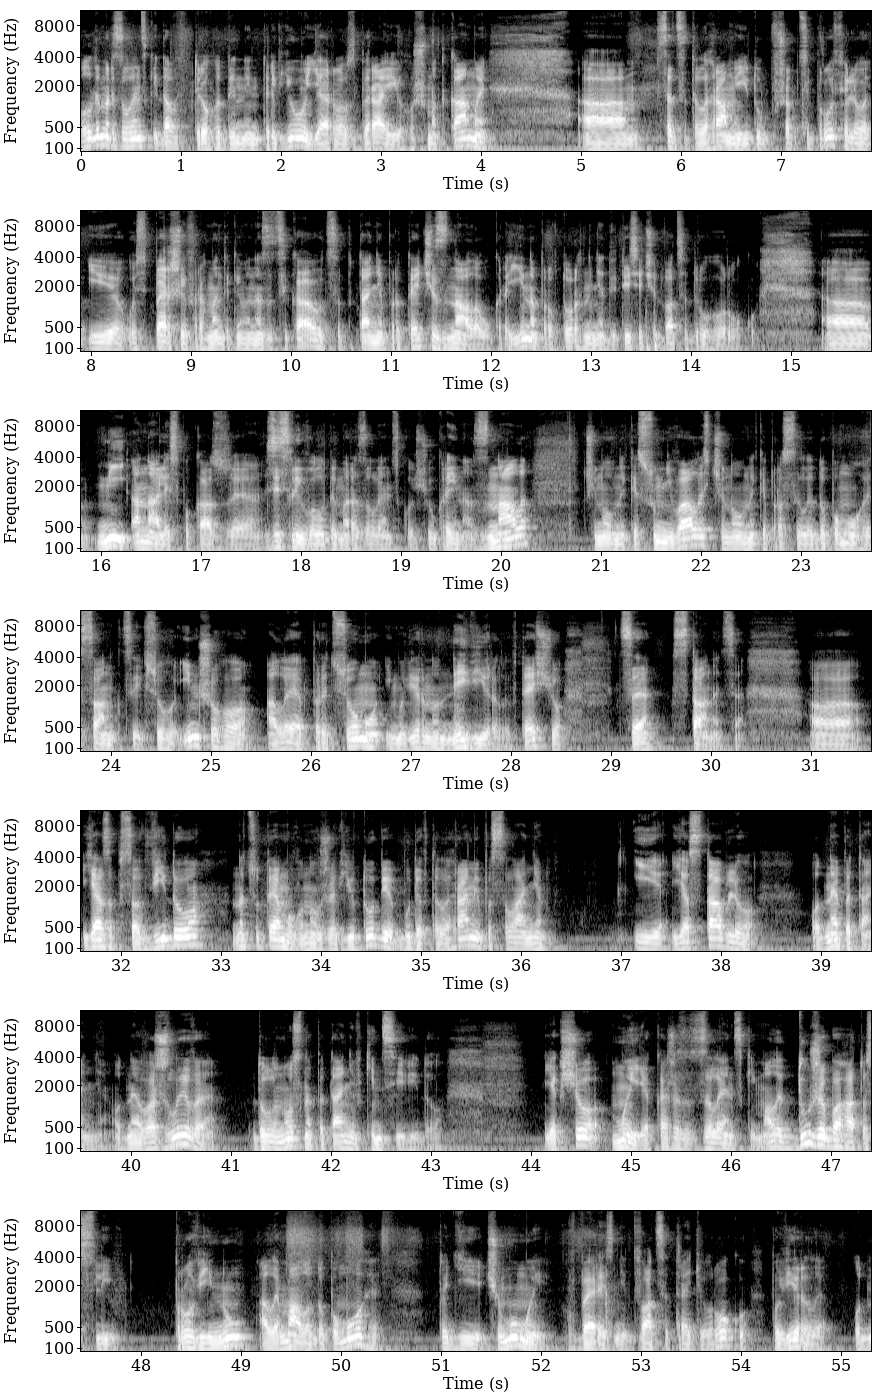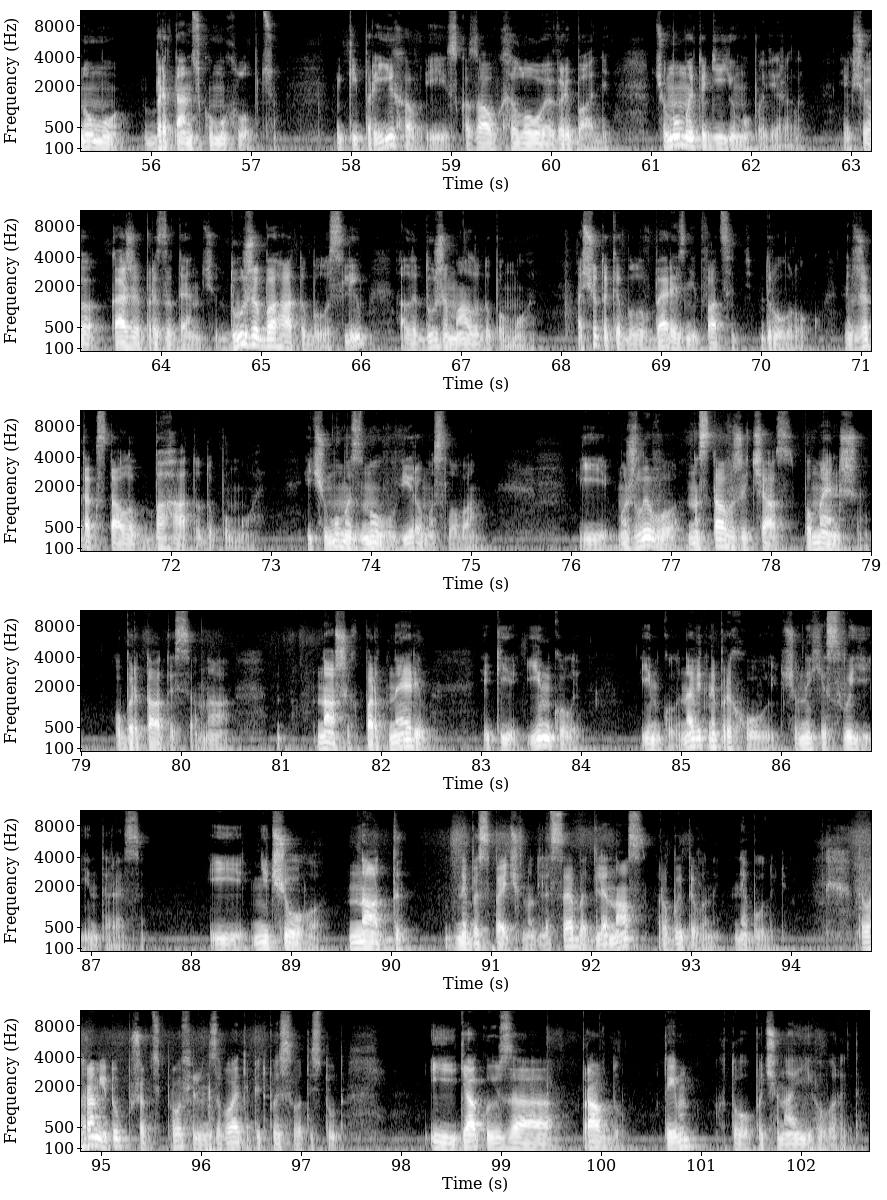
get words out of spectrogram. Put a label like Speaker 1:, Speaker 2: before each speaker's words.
Speaker 1: Володимир Зеленський дав трьохгодинне інтерв'ю. Я розбираю його шматками. Все це телеграм і Ютуб в шапці профілю. І ось перший фрагмент, який мене зацікавив, це питання про те, чи знала Україна про вторгнення 2022 року. Мій аналіз показує зі слів Володимира Зеленського, що Україна знала. Чиновники сумнівались, чиновники просили допомоги, санкцій, всього іншого, але при цьому, ймовірно, не вірили в те, що це станеться. Я записав відео на цю тему, воно вже в Ютубі, буде в Телеграмі посилання. І я ставлю одне питання, одне важливе, доленосне питання в кінці відео. Якщо ми, як каже Зеленський, мали дуже багато слів про війну, але мало допомоги, тоді чому ми в березні 23-го року повірили одному британському хлопцю, який приїхав і сказав «Hello, everybody»? Чому ми тоді йому повірили? Якщо каже президент, що дуже багато було слів, але дуже мало допомоги. А що таке було в березні 22-го року? Невже так стало багато допомоги? І чому ми знову віримо словам? І, можливо, настав вже час поменше обертатися на наших партнерів, які інколи, інколи навіть не приховують, що в них є свої інтереси. І нічого наднебезпечно для себе, для нас робити вони не будуть. Телеграм, Ютуб, шапці профілю, не забувайте підписуватись тут. І дякую за правду тим, хто починає її говорити.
